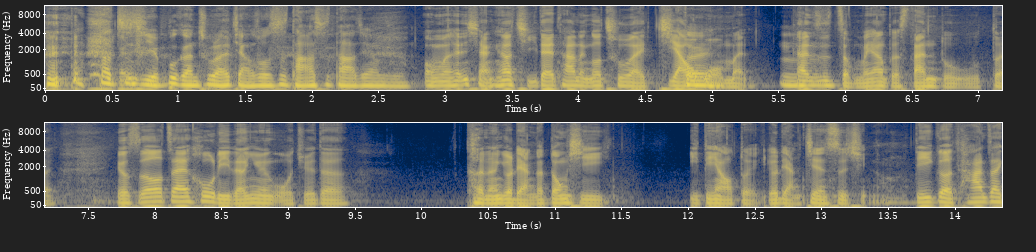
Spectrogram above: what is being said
他自己也不敢出来讲说是他是他这样子。我们很想要期待他能够出来教我们，看是怎么样的三毒五对。有时候在护理人员，我觉得可能有两个东西。一定要对，有两件事情哦。第一个，他在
